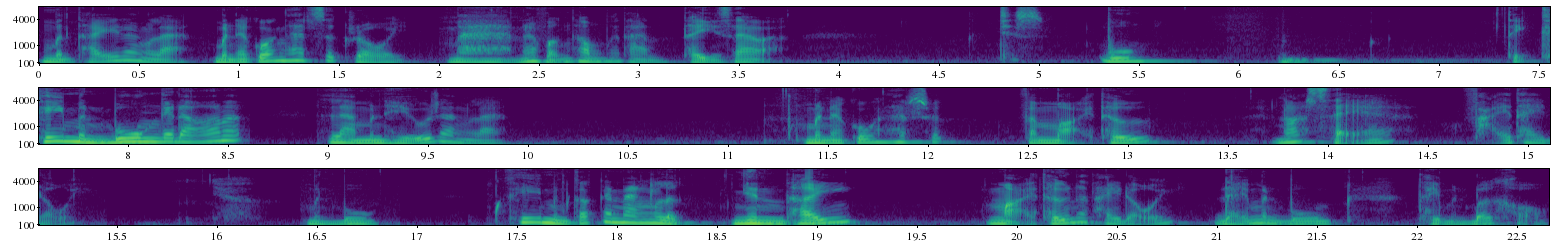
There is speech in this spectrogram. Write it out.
mình thấy rằng là mình đã cố gắng hết sức rồi mà nó vẫn không có thành thì sao ạ? Just buông. Thì khi mình buông cái đó đó là mình hiểu rằng là mình đã cố gắng hết sức và mọi thứ nó sẽ phải thay đổi. Mình buông. Khi mình có cái năng lực nhìn thấy mọi thứ nó thay đổi để mình buông thì mình bớt khổ.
